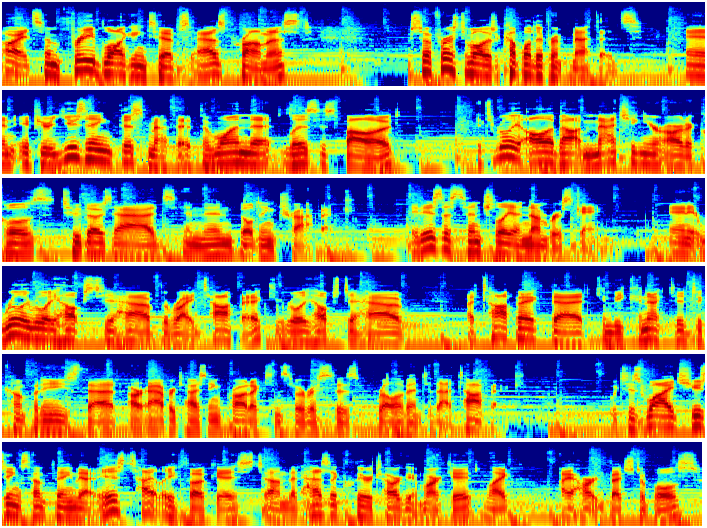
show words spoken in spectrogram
All right, some free blogging tips as promised. So, first of all, there's a couple different methods. And if you're using this method, the one that Liz has followed, it's really all about matching your articles to those ads and then building traffic. It is essentially a numbers game. And it really, really helps to have the right topic. It really helps to have a topic that can be connected to companies that are advertising products and services relevant to that topic. Which is why choosing something that is tightly focused, um, that has a clear target market, like I Heart Vegetables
